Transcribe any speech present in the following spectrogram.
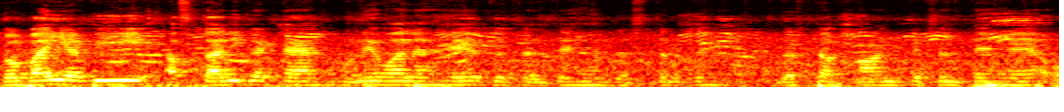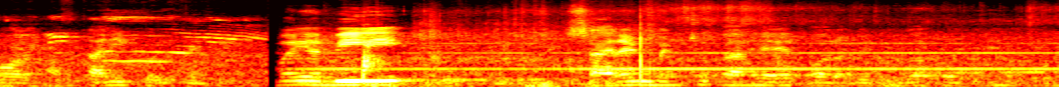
तो भाई अभी अफ्तारी का टाइम होने वाला है तो चलते हैं दस्तर पे दस्तर खान पे चलते हैं और अफ्तारी खोलते हैं। भाई अभी सायरन बज चुका है और अभी रुका खोलते हैं।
